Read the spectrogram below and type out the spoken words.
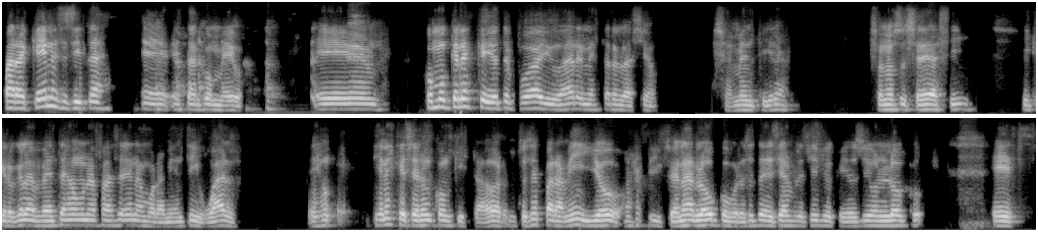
¿para qué necesitas eh, estar conmigo? Eh, ¿Cómo crees que yo te puedo ayudar en esta relación? Eso es mentira. Eso no sucede así. Y creo que las ventas es una fase de enamoramiento igual. tienes que ser un conquistador. Entonces, para mí, yo, y suena loco, por eso te decía al principio que yo soy un loco, es,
